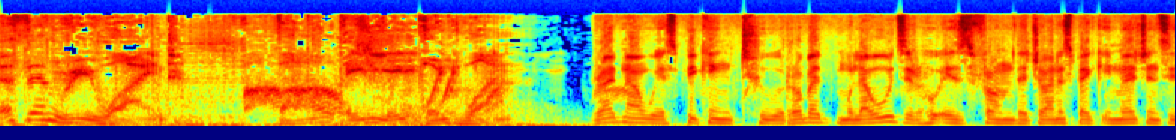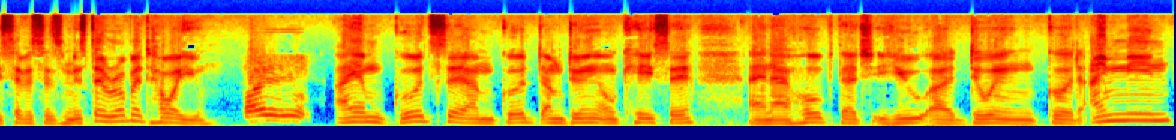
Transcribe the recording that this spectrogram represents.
FM Rewind. Vow 88.1. Right now, we're speaking to Robert Mulaudzi, who is from the Johannesburg Emergency Services. Mr. Robert, how are you? How are you? I am good, sir. I'm good. I'm doing okay, sir. And I hope that you are doing good. I mean,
